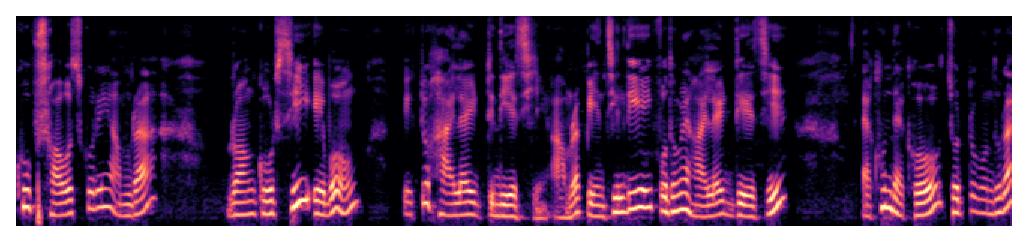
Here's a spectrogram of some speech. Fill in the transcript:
খুব সহজ করে আমরা রং করছি এবং একটু হাইলাইট দিয়েছি। আমরা পেন্সিল দিয়েই প্রথমে হাইলাইট দিয়েছি। এখন দেখো, ছোট্ট বন্ধুরা,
